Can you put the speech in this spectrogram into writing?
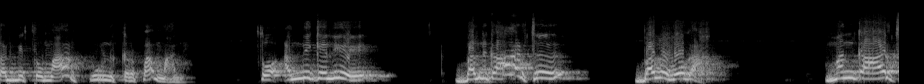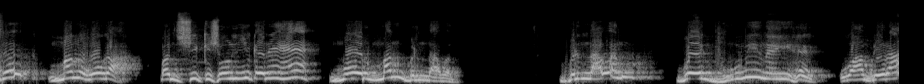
तभी तुम्हार पूर्ण कृपा माने। तो अन्य के लिए वन का अर्थ वन होगा। मन का अर्थ मन होगा। पर श्री किशोर जी कह रहे हैं, मोर मन वृंदावन। वृंदावन, वो एक भूमि नहीं है, वहाँ मेरा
